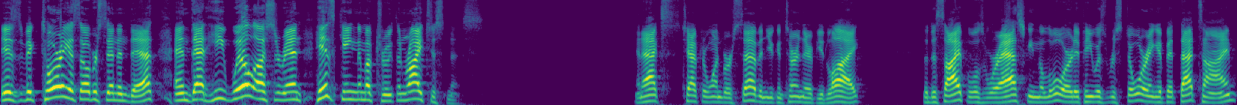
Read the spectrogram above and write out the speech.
is victorious over sin and death and that he will usher in his kingdom of truth and righteousness. In Acts chapter 1 verse 7, you can turn there if you'd like the disciples were asking the Lord if he was restoring, if at that time,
